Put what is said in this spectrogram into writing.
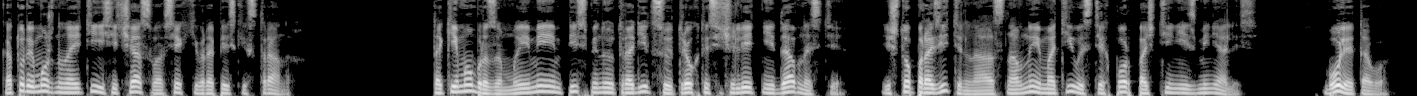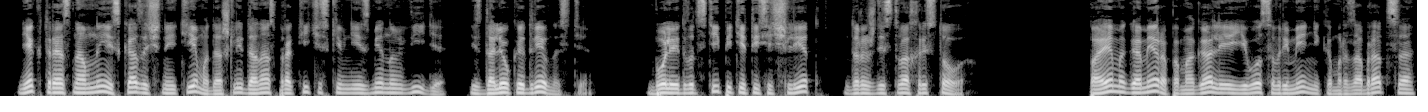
которые можно найти и сейчас во всех европейских странах. Таким образом, мы имеем письменную традицию трехтысячелетней давности, и, что поразительно, основные мотивы с тех пор почти не изменялись. Более того, некоторые основные сказочные темы дошли до нас практически в неизменном виде, из далекой древности. Более 25 тысяч лет до Рождества Христова. Поэмы Гомера помогали его современникам разобраться,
